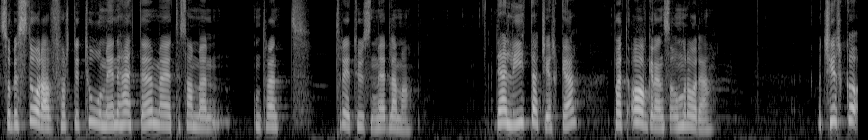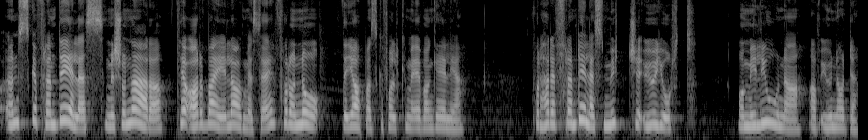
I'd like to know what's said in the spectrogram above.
som består av 42 menigheter med til sammen omtrent 3000 medlemmer. Det er ei lita kirke på et avgrensa område. Og Kirka ønsker fremdeles misjonærer til å arbeide i lag med seg for å nå det japanske folket med evangeliet. For her er fremdeles mye ugjort og millioner av unådde.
